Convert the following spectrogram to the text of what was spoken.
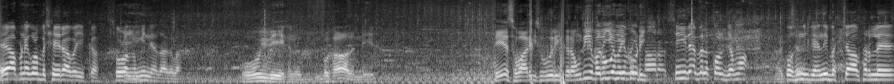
ਇਹ ਆਪਣੇ ਕੋਲ ਬਸ਼ੇਰਾ ਬਾਈ ਇੱਕ 16 ਕੁ ਮਹੀਨਿਆਂ ਦਾ ਅਗਲਾ। ਉਹ ਵੀ ਵੇਖ ਲਓ ਵਿਖਾ ਦਿੰਨੇ ਆ। ਤੇ ਸਵਾਰੀ ਸਵੂਰੀ ਕਰਾਉਂਦੀ ਹੈ? ਵਧੀਆ ਬਾਈ ਘੋੜੀ? ਸੀਲ ਹੈ ਬਿਲਕੁਲ ਜਮਾ। ਕੁਝ ਨਹੀਂ ਕਹਿੰਦੀ ਬੱਚਾ ਫਿਰਲੇ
